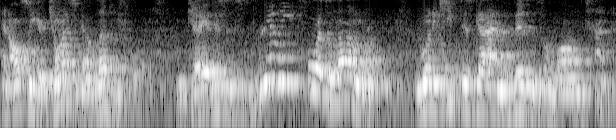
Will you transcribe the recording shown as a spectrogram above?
and also your joints are going to love you for it. Okay? This is really for the long run. We want to keep this guy in the business a long time.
